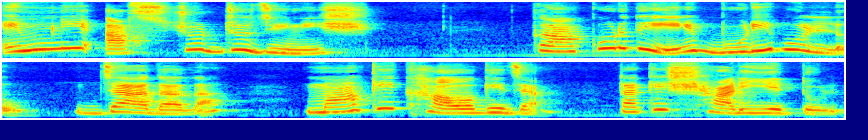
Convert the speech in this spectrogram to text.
এমনি আশ্চর্য জিনিস। কাঁকুর দিয়ে বুড়ি বলল, যা দাদা, মাকে খাওয়াগে যা, তাকে সারিয়ে তোল।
